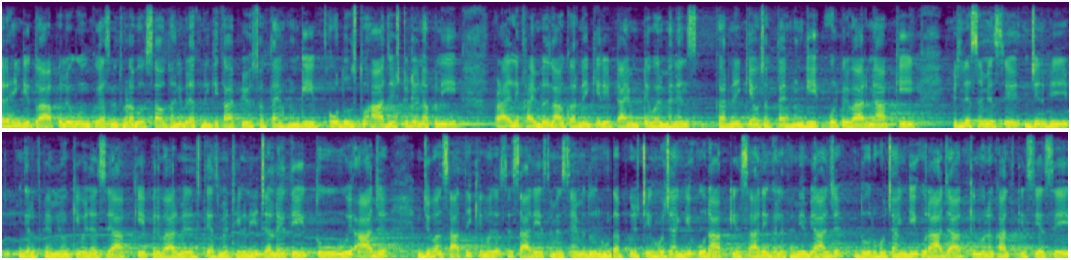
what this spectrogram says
रहेंगे। तो आप लोगों को इसमें थोड़ा बहुत सावधानी भी रखने की काफ़ी आवश्यकताएँ होंगी। और दोस्तों, आज स्टूडेंट अपनी पढ़ाई लिखाई में बदलाव करने के लिए टाइम टेबल मैनेज करने की आवश्यकताएँ होंगी और परिवार में आपकी पिछले समय से जिन भी गलतफहमियों की वजह से आपके परिवार में रिश्ते इसमें ठीक नहीं चल रहे थे तो वे आज जीवन साथी की मदद से सारी समस्याएँ भी दूर होंगी। सब कुछ ठीक हो जाएँगी और आपकी सारी गलतफहमियाँ भी आज दूर हो जाएँगी और आज आपकी मुलाकात किसी ऐसे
